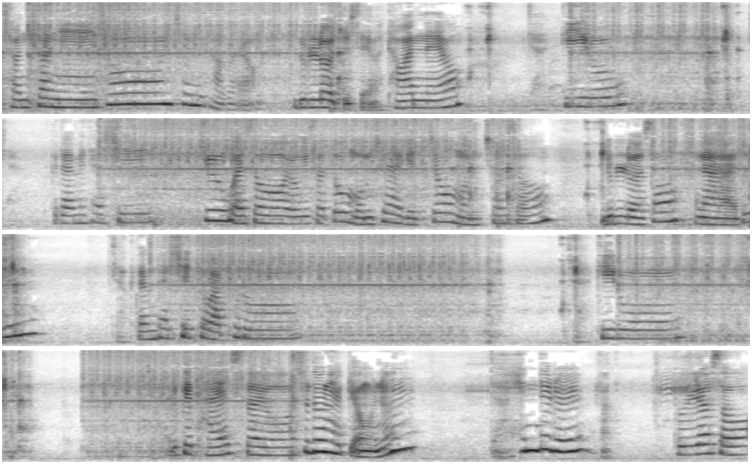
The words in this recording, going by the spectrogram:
천천히 천천히 박아요. 눌러주세요. 다 왔네요. 자, 뒤로 그 다음에 다시 쭉 와서 여기서 또 멈춰야겠죠? 멈춰서 눌러서 하나 둘 자, 그 다음 다시 또 앞으로 자, 뒤로 자, 이렇게 다 했어요. 수동일 경우는 자, 핸들을 돌려서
